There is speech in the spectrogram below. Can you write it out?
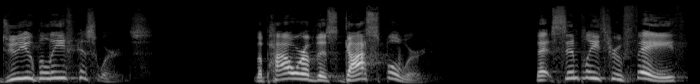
Do you believe his words? The power of this gospel word that simply through faith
